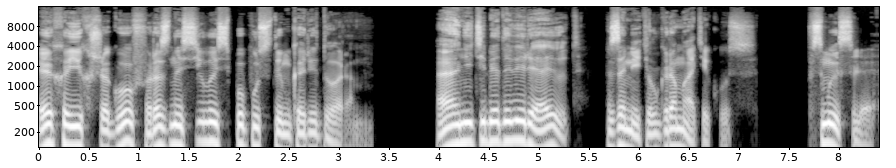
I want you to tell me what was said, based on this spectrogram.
Эхо их шагов разносилось по пустым коридорам. «А они тебе доверяют», — заметил Грамматикус. «В смысле?»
